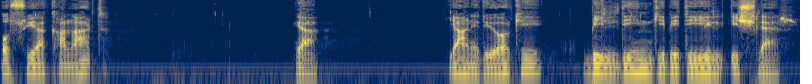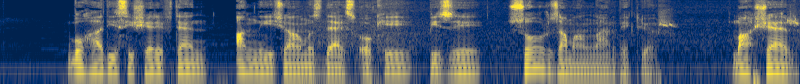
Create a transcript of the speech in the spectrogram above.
o suya kanardı. Ya, yani diyor ki, bildiğin gibi değil işler. Bu hadisi şeriften anlayacağımız ders o ki, bizi zor zamanlar bekliyor. Mahşer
